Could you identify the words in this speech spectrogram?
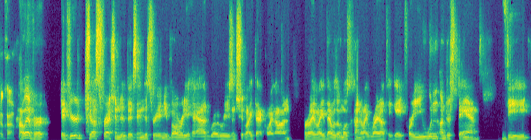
okay. However, if you're just fresh into this industry and you've already had rotaries and shit like that going on, right? Like that was almost kind of like right out the gate for you. You wouldn't understand the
